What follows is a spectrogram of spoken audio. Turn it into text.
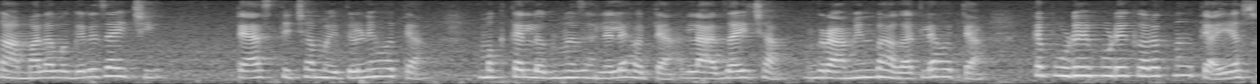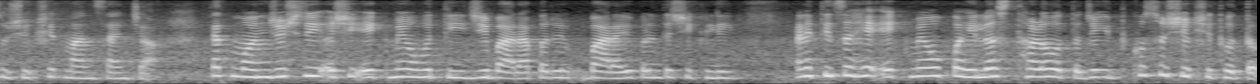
कामाला वगैरे जायची. त्याच तिच्या मैत्रिणी होत्या. मग त्या लग्न झालेल्या होत्या लाजायच्या ग्रामीण भागातल्या होत्या. त्या पुढे पुढे करत नव्हत्या या सुशिक्षित माणसांच्या. त्यात मंजुश्री अशी एकमेव होती जी बारापरि बारावीपर्यंत शिकली. आणि तिचं हे एकमेव पहिलं स्थळ होतं जे इतकं सुशिक्षित होतं.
